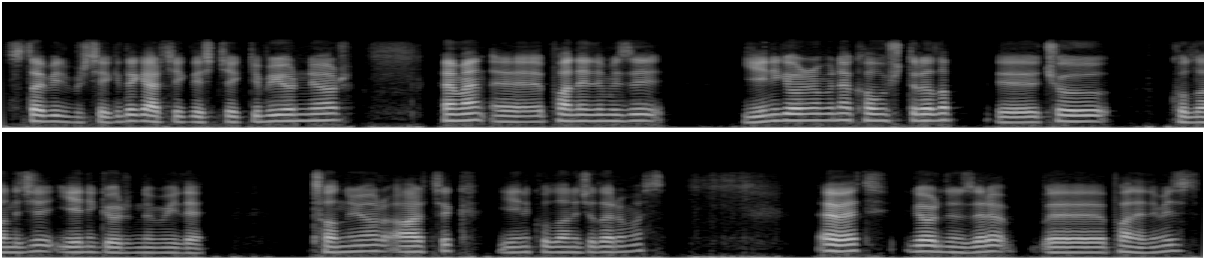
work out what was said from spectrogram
stabil bir şekilde gerçekleşecek gibi görünüyor. Hemen e, panelimizi yeni görünümüne kavuşturalım. E, çoğu kullanıcı yeni görünümüyle tanıyor artık yeni kullanıcılarımız. Evet gördüğünüz üzere e, panelimiz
